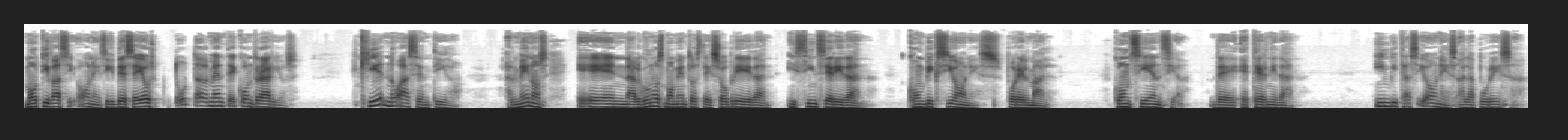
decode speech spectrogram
motivaciones y deseos totalmente contrarios. ¿Quién no ha sentido, al menos en algunos momentos de sobriedad y sinceridad, convicciones por el mal, conciencia de eternidad, invitaciones a la pureza,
